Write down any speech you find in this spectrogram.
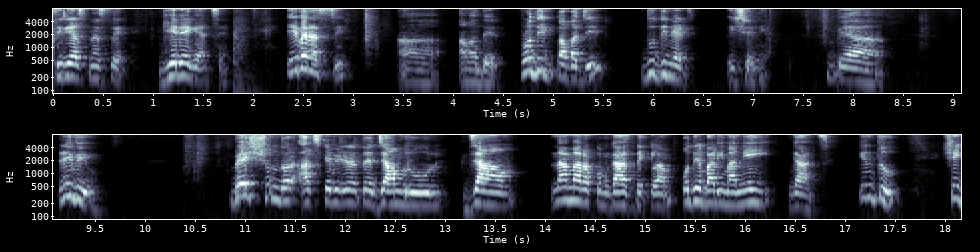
সিরিয়াসনেসে ঘেরে গেছে। এবার আসছি আমাদের প্রদীপ বাবাজির দুদিনের ইসে নিয়ে। রিভিউ বেশ সুন্দর আজকে ভিডিওতে জামরুল, জাম, নানা রকম গাছ দেখলাম। ওদের বাড়ি মানেই গাছ। কিন্তু সেই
